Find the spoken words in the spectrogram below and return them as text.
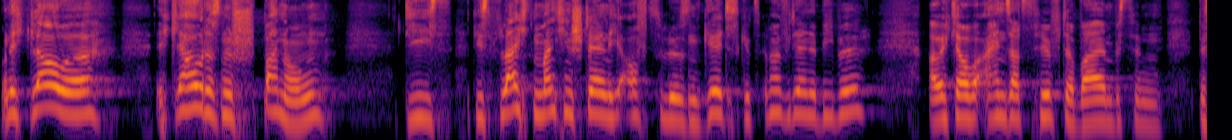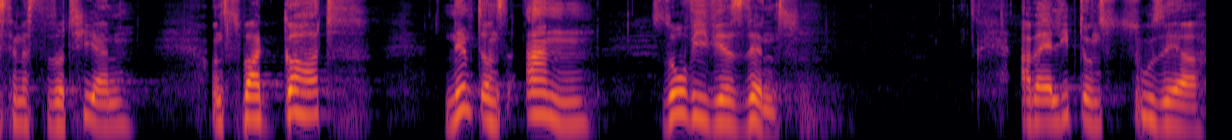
Und ich glaube, ich glaube, das ist eine Spannung, die es, die es vielleicht an manchen Stellen nicht aufzulösen gilt. Es gibt es immer wieder in der Bibel. Aber ich glaube, ein Satz hilft dabei, ein bisschen, bisschen das zu sortieren. Und zwar, Gott nimmt uns an, so wie wir sind. Aber er liebt uns zu sehr,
